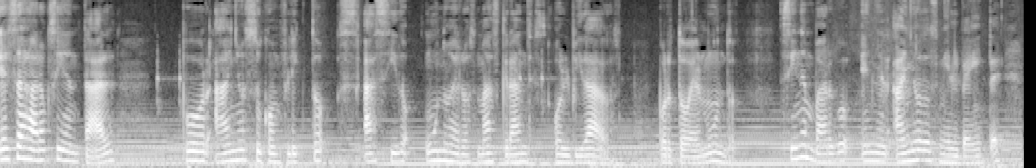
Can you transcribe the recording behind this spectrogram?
El Sahara Occidental, por años su conflicto ha sido uno de los más grandes olvidados por todo el mundo. Sin embargo, en el año 2020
